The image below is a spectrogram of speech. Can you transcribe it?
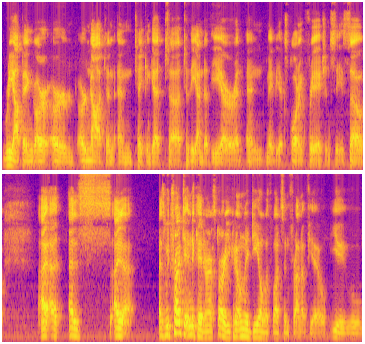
re-upping or, or, or not and, and taking it uh, to the end of the year and, and maybe exploring free agency. So I, I, as I, as we tried to indicate in our story, you can only deal with what's in front of you. You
